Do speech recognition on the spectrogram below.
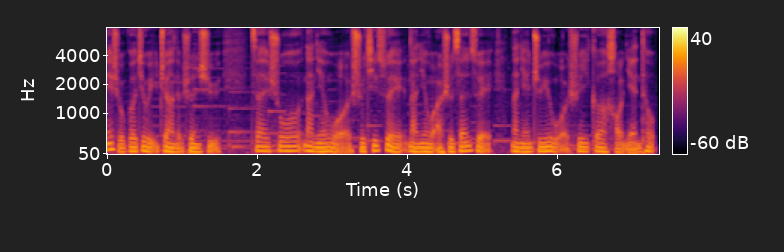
那首歌就以这样的顺序，在说那年我十七岁，那年我二十三岁，那年之于我是一个好年头。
